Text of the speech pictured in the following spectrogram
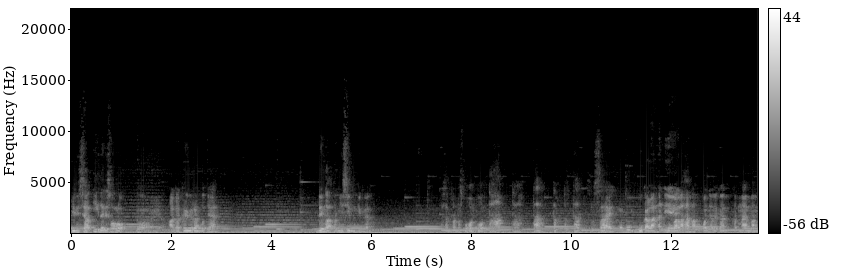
inisial I dari Solo. Oh iya. Agak kriwil rambutnya. Dia nggak permisi mungkin kan? Pas terabas pohon-pohon tak tak tak tak tak tak selesai. Mau bu- buka lahan dia buka lahan lah pokoknya lah kan? Karena emang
